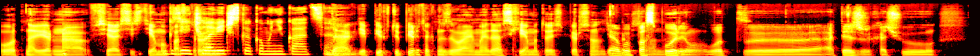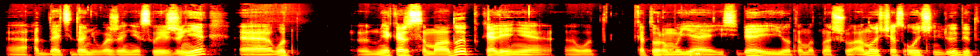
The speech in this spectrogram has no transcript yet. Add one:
Вот, наверное, вся система Где построена... человеческая коммуникация. Да, где пир-ту-пир, так называемая, да, схема, то есть персон. Я бы поспорил. Вот, э, опять же, хочу э, отдать дань уважения своей жене. Э, вот, мне кажется, молодое поколение, вот, к которому я и себя, и ее там отношу, оно сейчас очень любит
